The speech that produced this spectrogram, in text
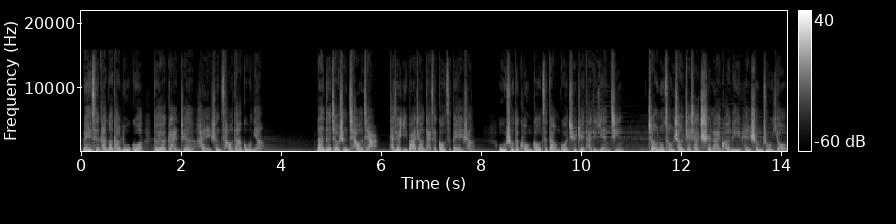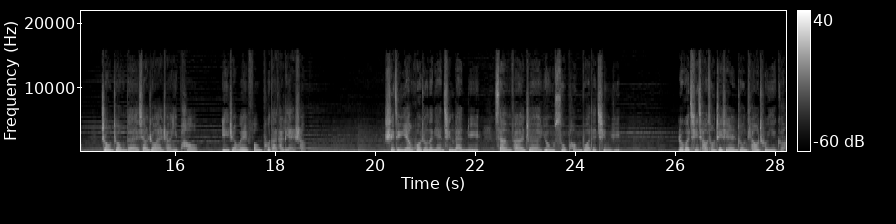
每一次看到他路过，都要赶着喊一声“曹大姑娘”，难得叫声“巧姐儿”，他就一巴掌打在钩子背上。无数的空钩子荡过去追他的眼睛，朝露从上摘下尺来宽的一片生柱油，重重的向肉案上一抛，一阵微风扑到他脸上。市井烟火中的年轻男女散发着庸俗蓬勃的情欲。如果七巧从这些人中挑出一个，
